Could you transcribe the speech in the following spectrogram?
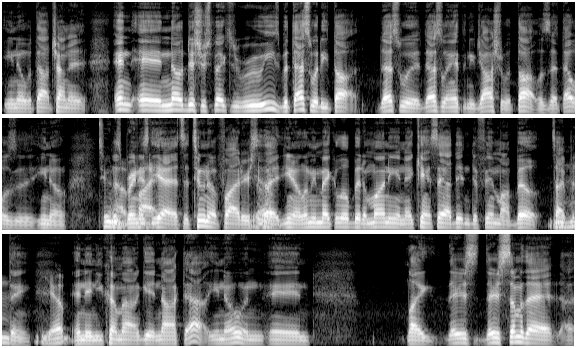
you know, without trying to and and no disrespect to Ruiz, but that's what he thought. That's what that's what Anthony Joshua thought was that that was a you know Tune-up let's bring this yeah it's a tune up fighter so that you know let me make a little bit of money and they can't say I didn't defend my belt type Mm-hmm. of thing yep and then you come out and get knocked out you know and and like there's there's some of that. Uh,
